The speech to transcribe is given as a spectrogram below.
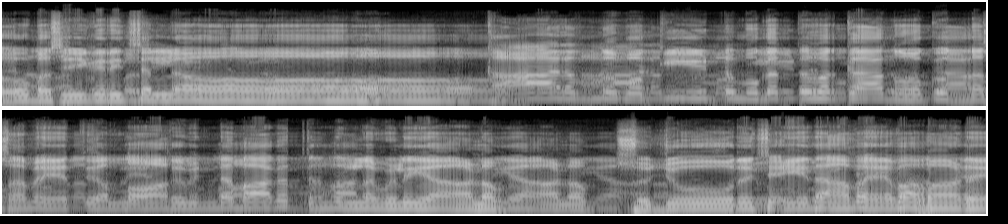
തോപ സ്വീകരിച്ചല്ലോ. കാലൊന്ന് പൊക്കിയിട്ട് മുഖത്ത് വെക്കാൻ നോക്കുന്ന സമയത്ത് അള്ളാഹുവിന്റെ ഭാഗത്തു നിന്നുള്ള വിളിയാളം സുജൂത് ചെയ്ത അവയവമാണ്.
